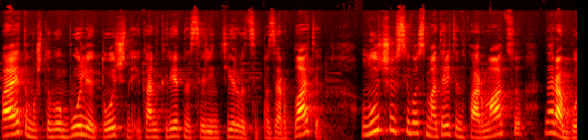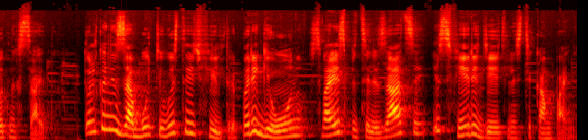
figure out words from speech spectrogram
Поэтому, чтобы более точно и конкретно сориентироваться по зарплате, лучше всего смотреть информацию на работных сайтах. Только не забудьте выставить фильтры по региону, своей специализации и сфере деятельности компании.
